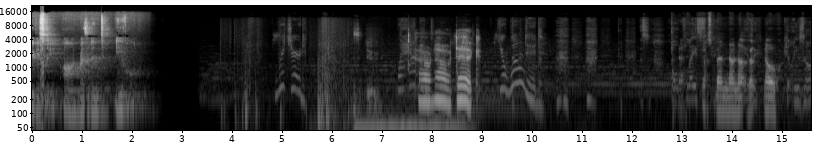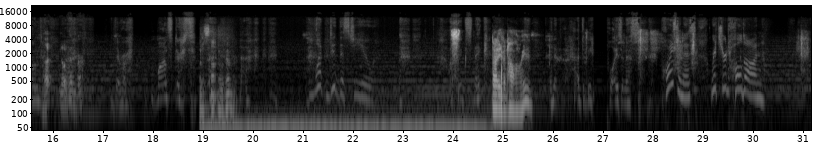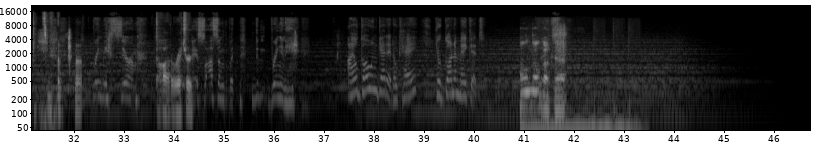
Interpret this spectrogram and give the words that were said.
Previously on Resident Evil. Richard, It's a dude. what Oh no, Dick. You're wounded. This whole place It's been no no no killing zone. what, November. Uh, there are monsters. But it's not November. Uh, what did this to you? A big snake, Not even Halloween. and it had to be poisonous. Poisonous? Richard, hold on. Bring me serum. God, Richard. I saw some, but didn't bring any. I'll go and get it, okay? You're gonna make it. I don't know about that.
